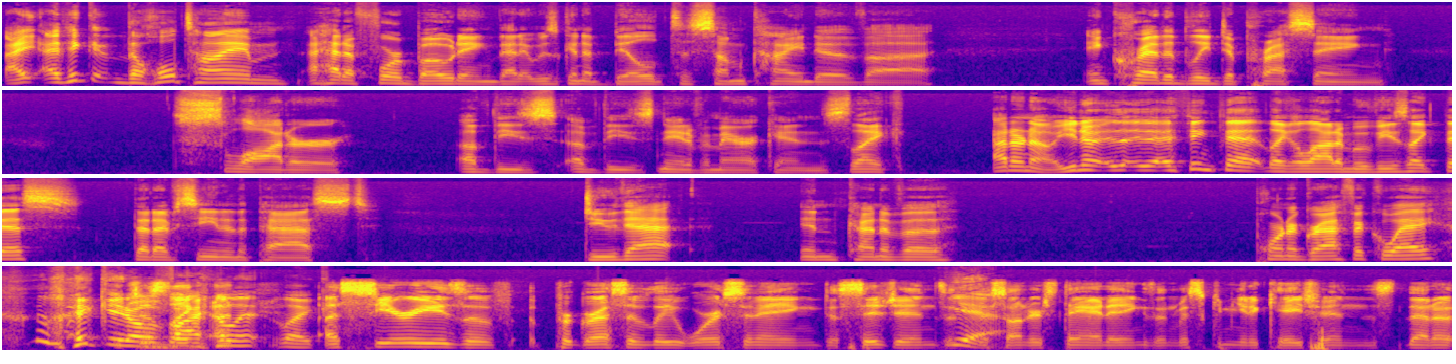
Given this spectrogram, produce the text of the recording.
I, I think the whole time I had a foreboding that it was going to build to some kind of uh, incredibly depressing slaughter of these of these Native Americans. Like, I don't know. You know, I think that like a lot of movies like this that I've seen in the past do that in kind of a pornographic way, like you know, Just violent, like a, like a, series of progressively worsening decisions and yeah. misunderstandings and miscommunications that uh,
